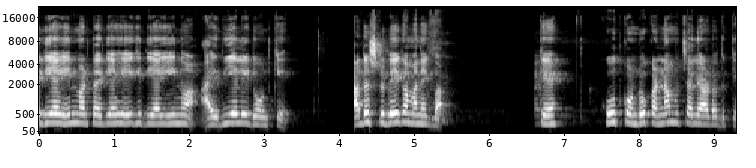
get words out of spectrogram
ಇದೆಯಾ? ಏನು ಮಾಡ್ತಾ ಇದೆಯಾ? ಹೇಗಿದೆಯಾ? ಏನು? ಐ ರಿಯಲಿ ಡೋಂಟ್ ಕೇರ್ ಆದಷ್ಟು ಬೇಗ ಮನೆಗೆ ಬಾ. ಯಾಕೆ? ಕೂತ್ಕೊಂಡು ಕಣ್ಣ ಮುಚ್ಚಾಲೆ ಆಡೋದಕ್ಕೆ.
